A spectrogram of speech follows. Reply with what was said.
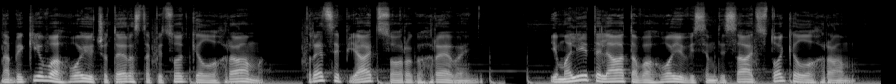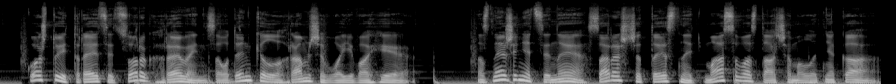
на биків вагою 400-500 кг 35-40 гривень. І малі телята вагою 80-100 кг коштують 30-40 гривень за 1 кг живої ваги. На зниження ціни зараз ще тиснеть масова здача молодняка.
